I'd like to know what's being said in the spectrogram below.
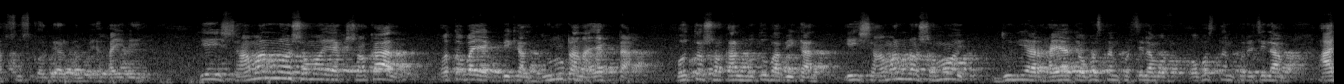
আফসুস করবে আর বলবে হাইরে এই সামান্য সময় এক সকাল অথবা এক বিকাল, দুটা না, একটা। হয়তো সকাল নতুবা বিকাল। এই সামান্য সময় দুনিয়ার হায়াতে অবস্থান করছিলাম অবস্থান করেছিলাম। আর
